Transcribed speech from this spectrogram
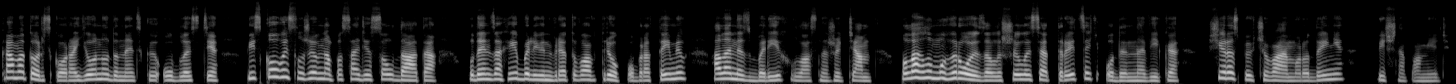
Краматорського району Донецької області. Військовий служив на посаді солдата. У день загибелі він врятував трьох побратимів, але не зберіг власне життя. Полеглому герою залишилося 31 навіки. Щиро співчуваємо родині. Вічна пам'ять.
